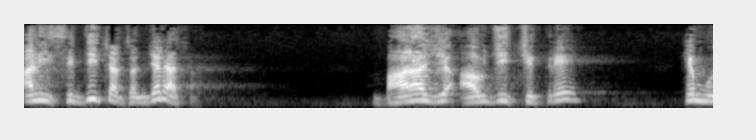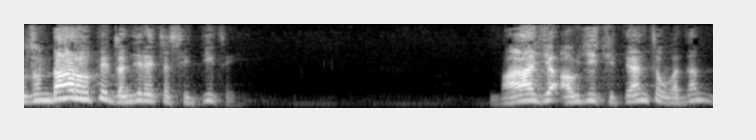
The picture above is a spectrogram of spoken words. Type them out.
आणि सिद्धीच्या जंजिऱ्याचा. बाळाजी आवजी चित्रे हे मुजुमदार होते जंजिऱ्याच्या सिद्धीचे. बाळाजी आवजी चित्र्यांचं वजन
